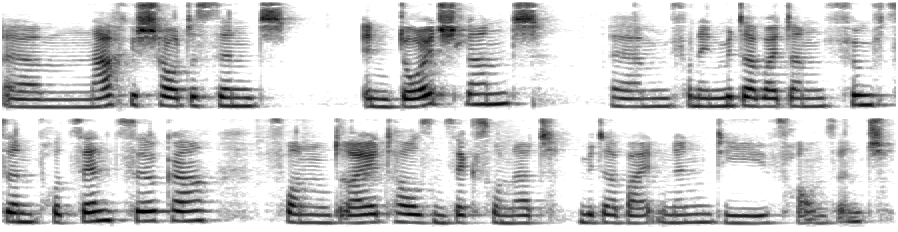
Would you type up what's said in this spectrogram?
ähm, nachgeschaut, es sind in Deutschland ähm, von den Mitarbeitern 15 Prozent circa von 3600 Mitarbeitenden, die Frauen sind.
